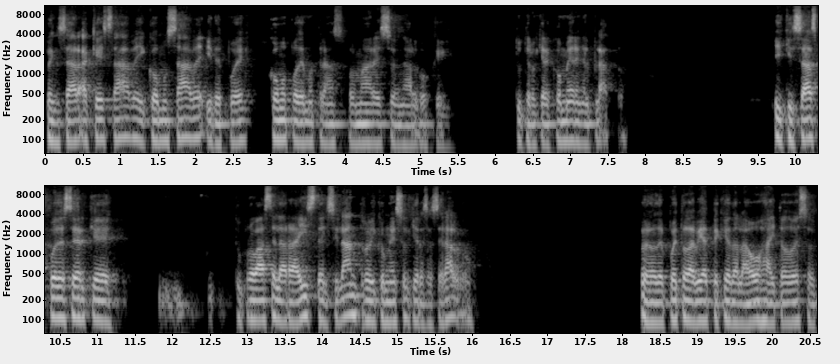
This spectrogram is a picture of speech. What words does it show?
pensar a qué sabe y cómo sabe y después cómo podemos transformar eso en algo que tú te lo quieres comer en el plato. Y quizás puede ser que tú probaste la raíz del cilantro y con eso quieres hacer algo. Pero después todavía te queda la hoja y todo eso.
